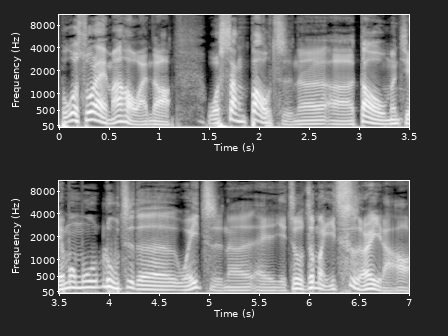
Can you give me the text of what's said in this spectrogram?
不过说来也蛮好玩的啊，我上报纸呢，呃，到我们节目录录制的为止呢，哎，也就这么一次而已了啊。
